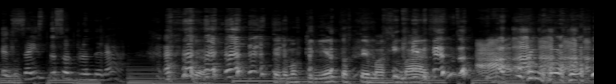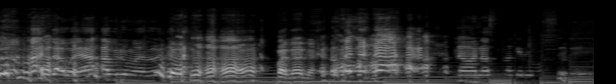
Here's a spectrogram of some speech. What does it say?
El 6 te sorprenderá. Claro. Tenemos 500 temas más. 500. Ah. La weá abrumadora. Banana. no, no, no queremos ser eh,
